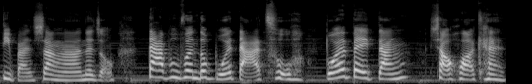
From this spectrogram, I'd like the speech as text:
地板上啊，那种大部分都不会答错，不会被当笑话看。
